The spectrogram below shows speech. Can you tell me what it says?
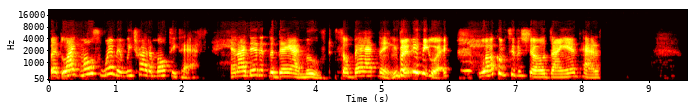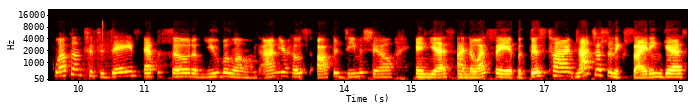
But like most women, we try to multitask. And I did it the day I moved. So bad thing. But anyway, welcome to the show, Diane Paddison. Welcome to today's episode of You Belong. I'm your host, author D. Michelle. And yes, I know I say it, but this time, not just an exciting guest,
